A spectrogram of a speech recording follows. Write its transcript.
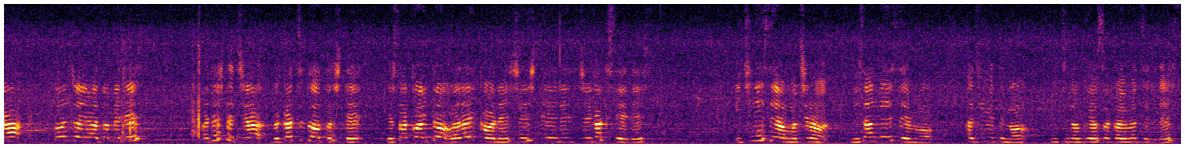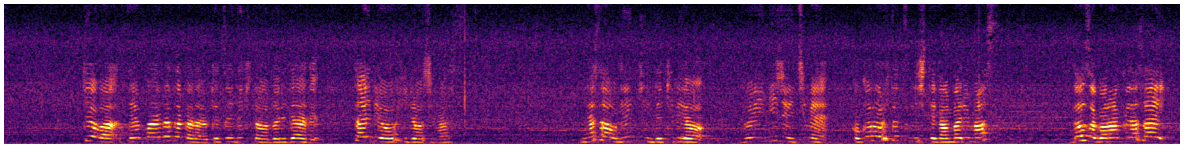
は。本庄八乙女です。私たちは部活動としてよさこいと和太鼓を練習している中学生です。1年生はもちろん23年生も初めての道のくよさこい祭りです。今日は先輩方から受け継いできた踊りである大量を披露します。皆さんを元気にできるよう部員21名心を一つにして頑張ります。どうぞご覧ください。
